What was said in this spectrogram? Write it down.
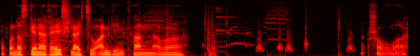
Ob man das generell vielleicht so angehen kann, aber schauen wir mal.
